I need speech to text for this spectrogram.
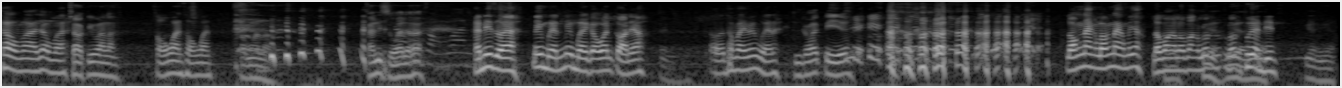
เช่ามาเช่ามาเช่ากี่วันล่ะสองวันสองวันสองวันเหรอคันนี้สวยเลยฮะคันนี้สวยอะไม่เหมือนไม่เหมือนกับวันก่อนเนี่ย เออทำไมไม่เหมือนอะร้อยปีเลยลองนั่งลองนั่งไหมอะระวังระวังรถรถเพื่อนดินเงี้ยเงี้ย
